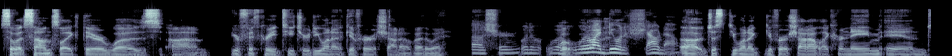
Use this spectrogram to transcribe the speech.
So it sounds like there was um your fifth grade teacher. Do you want to give her a shout out, by the way? Uh, sure. What what, what, what do I do in a shout out? Uh, just do you want to give her a shout out, like her name, and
